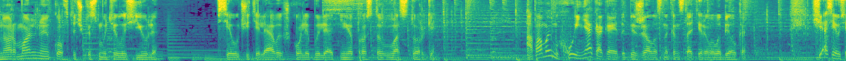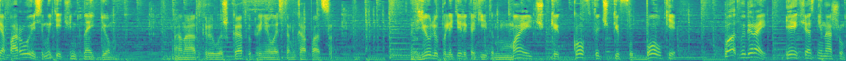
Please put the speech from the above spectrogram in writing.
«Нормальная кофточка», – смутилась Юля. Все учителя в их школе были от нее просто в восторге. «А, по-моему, хуйня какая-то», – безжалостно констатировала Белка. «Сейчас я у себя пороюсь, и мы тебе что-нибудь найдем». Она открыла шкаф и принялась там копаться. В Юлю полетели какие-то маечки, кофточки, футболки. «Вот, выбирай, я их сейчас не ношу».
